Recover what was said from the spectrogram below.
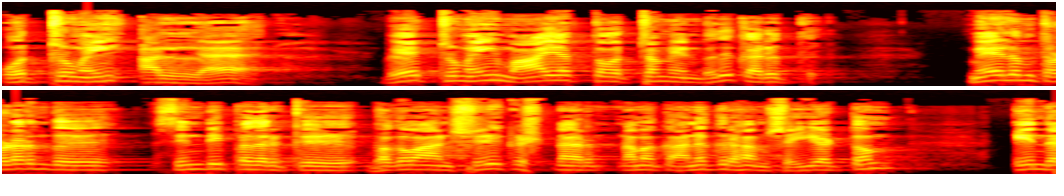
ஒற்றுமை அல்ல. வேற்றுமை மாயத்தோற்றம் என்பது கருத்து. மேலும் தொடர்ந்து சிந்திப்பதற்கு பகவான் ஸ்ரீகிருஷ்ணர் நமக்கு அனுகிரகம் செய்யட்டும். இந்த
